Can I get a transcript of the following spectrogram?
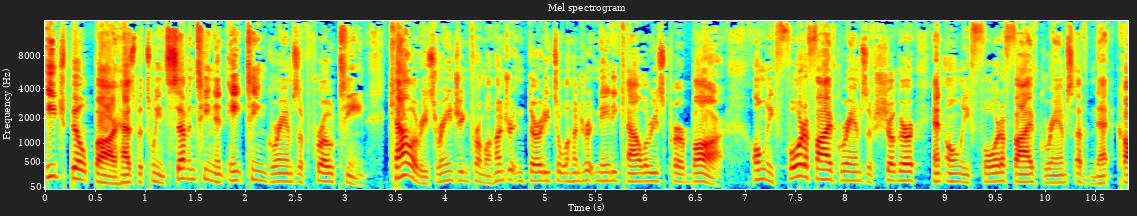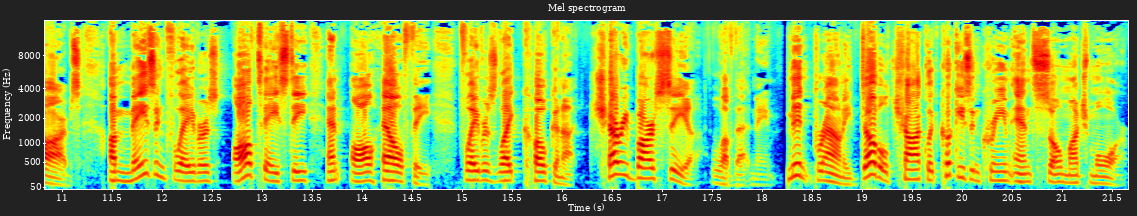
Each Built Bar has between 17 and 18 grams of protein, calories ranging from 130 to 180 calories per bar, only 4 to 5 grams of sugar, and only 4 to 5 grams of net carbs. Amazing flavors, all tasty and all healthy. Flavors like coconut, cherry barcia, love that name, mint brownie, double chocolate, cookies and cream, and so much more.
